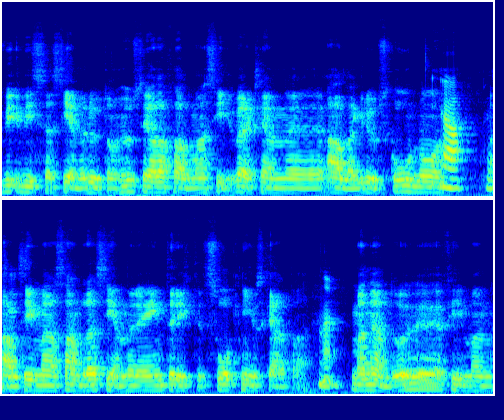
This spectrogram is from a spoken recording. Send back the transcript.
vi- Vissa scener utomhus i alla fall. Man ser verkligen eh, alla gruskorn och Ja, precis. allting. Medan andra scener är inte riktigt så knivskarpa. Nej. Men ändå är filmen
